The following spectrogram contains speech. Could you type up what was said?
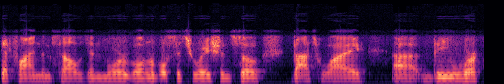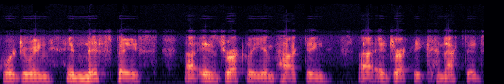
that find themselves in more vulnerable situations. So that's why uh, the work we're doing in this space uh, is directly impacting uh, directly connected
